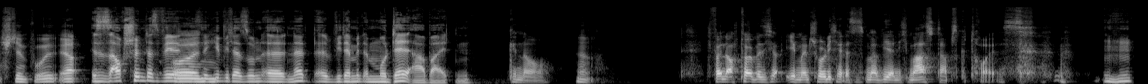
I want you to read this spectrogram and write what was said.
stimmt wohl, ja. Es ist auch schön, dass wir, dass wir hier wieder so ein, äh, ne, äh, wieder mit einem Modell arbeiten. Genau. Ja. Ich fand auch toll, weil sich eben entschuldigt hat, dass es mal wieder nicht maßstabsgetreu ist. Mhm.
